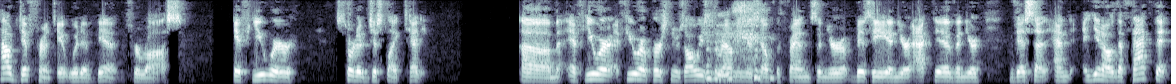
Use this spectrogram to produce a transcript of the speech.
how different it would have been for Ross if you were sort of just like Teddy. Um, if you were if you were a person who's always Mhm. surrounding yourself with friends and you're busy and you're active and you're this and, and you know the fact that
